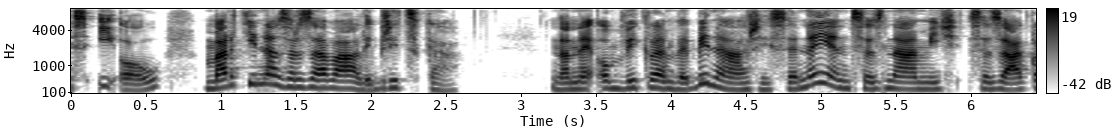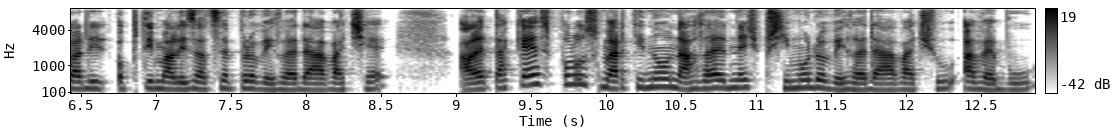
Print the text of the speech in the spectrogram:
SEO Martina Zrzavá Libřická. Na neobvyklém webináři se nejen seznámíš se základy optimalizace pro vyhledávače, ale také spolu s Martinou nahlédneš přímo do vyhledávačů a webů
